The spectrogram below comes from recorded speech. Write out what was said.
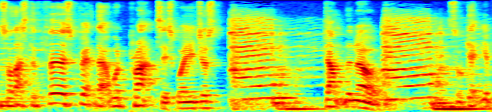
So that's the first bit that I would practice where you just damp the note. So get your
